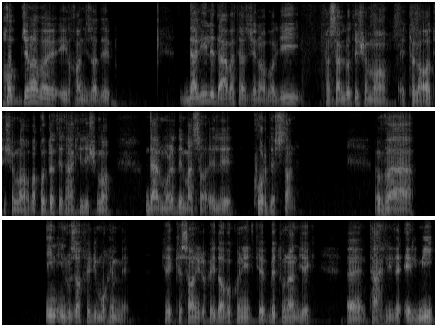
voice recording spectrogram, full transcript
خب جناب ایلخانی زاده دلیل دعوت از جناب علی تسلط شما اطلاعات شما و قدرت تحلیل شما در مورد مسائل کردستان و این این روزا خیلی مهمه که کسانی رو پیدا بکنید که بتونن یک تحلیل علمی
